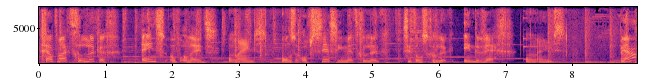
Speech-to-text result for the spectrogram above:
Geld maakt gelukkig. Eens of oneens? Oneens. Onze obsessie met geluk zit ons geluk in de weg. Oneens. Ja?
